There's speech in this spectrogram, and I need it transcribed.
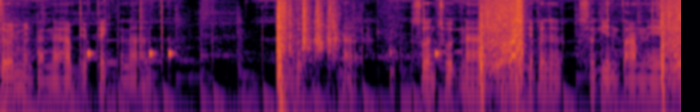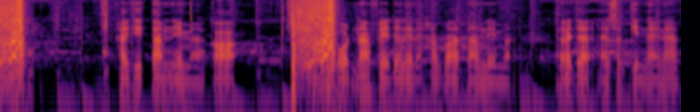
จะไม่เหมือนกันนะครับ เอฟเฟกต์แต่ละอันส่วนชุดนะครับจะเป็นสกินตามเนม ครับใครที่ตามเนมาก็โพสหน้าเฟซได้เลยนะครับว่าตามเนมาแล้วก็จะแอดสกินให้นะครับ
